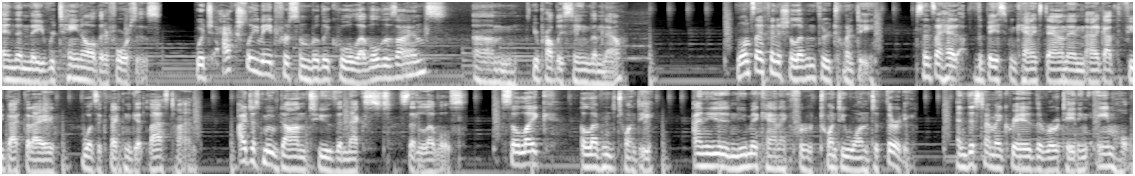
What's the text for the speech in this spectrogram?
and then they retain all their forces, which actually made for some really cool level designs. Um, you're probably seeing them now. Once I finished 11 through 20, since I had the base mechanics down and I got the feedback that I was expecting to get last time, I just moved on to the next set of levels. So, like 11 to 20, I needed a new mechanic for 21 to 30, and this time I created the rotating aim hole.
